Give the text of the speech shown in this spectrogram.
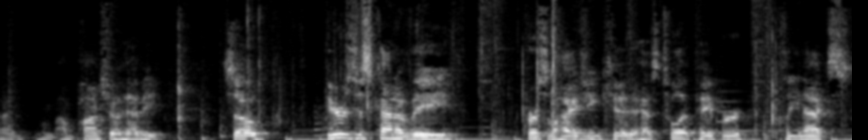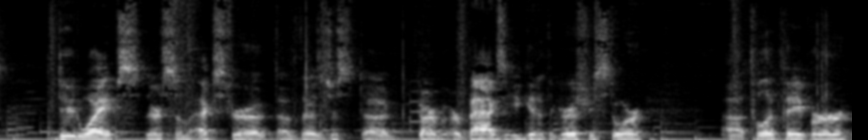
I'm, I'm, poncho heavy. So here's just kind of a personal hygiene kit. It has toilet paper, Kleenex, dude wipes. There's some extra of those just uh, garbage or bags that you get at the grocery store. Uh, toilet paper,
